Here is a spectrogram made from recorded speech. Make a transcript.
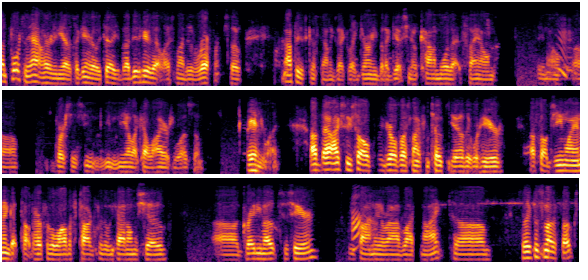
Unfortunately, I haven't heard any of it, so I can't really tell you. But I did hear that last night as a reference. So not that it's going to sound exactly like Journey, but I guess you know kind of more that sound, you know, Hmm. uh, versus you, you know like how Liars was. So anyway. I, I actually saw three girls last night from Tokyo that were here. I saw Jean Lannon, got to talk to her for a little while, the photographer that we've had on the show. Uh, Grady Moats is here. He Ah. finally arrived last night. Um, so there's been some other folks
